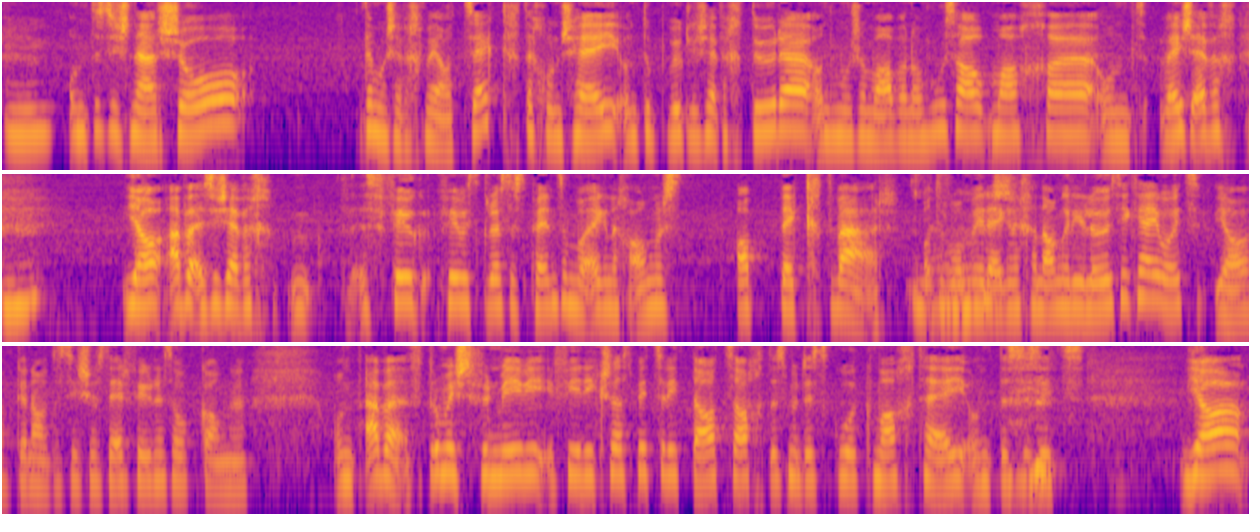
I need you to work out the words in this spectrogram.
Mhm. Und das ist dann schon, dann musst du einfach mehr an Zeck, dann kommst du heim und du bügelst einfach durch und musst am Abend noch Haushalt machen und weißt einfach, mhm. Ja, aber es ist einfach ein viel, viel grösseres Pensum, das eigentlich anders abdeckt wäre. Ja, oder wo wir eigentlich eine andere Lösung haben, wo jetzt, ja, genau, das ist ja sehr vielen so gegangen. Und eben, darum ist für mich wie, für ich schon ein bisschen die Tatsache, dass wir das gut gemacht haben und dass es jetzt, ja,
